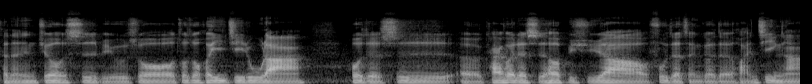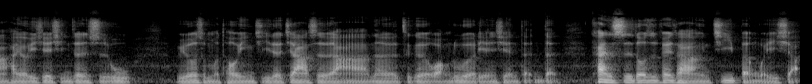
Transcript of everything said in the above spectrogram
可能就是比如说做做会议记录啦，或者是呃开会的时候必须要负责整个的环境啊，还有一些行政事务，比如什么投影机的架设啊，那这个网络的连线等等，看似都是非常基本微小。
